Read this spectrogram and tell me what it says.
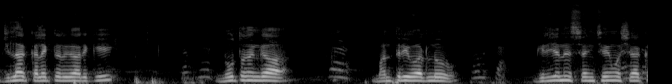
జిల్లా కలెక్టర్ గారికి నూతనంగా మంత్రివర్లు గిరిజన సంక్షేమ శాఖ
